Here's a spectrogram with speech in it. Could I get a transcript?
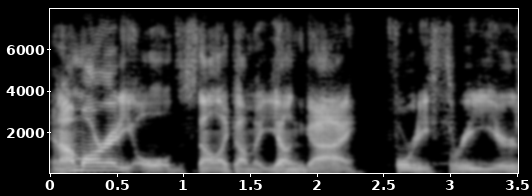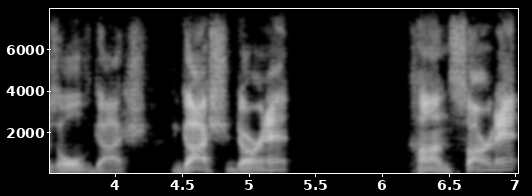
And I'm already old. It's not like I'm a young guy, 43 years old. Gosh, gosh darn it. Consarn it.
